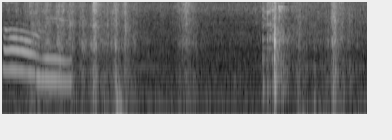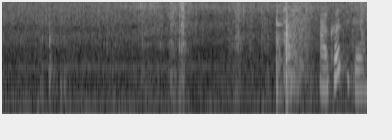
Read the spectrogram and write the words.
oh man. I'm cut to sell. Waiting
